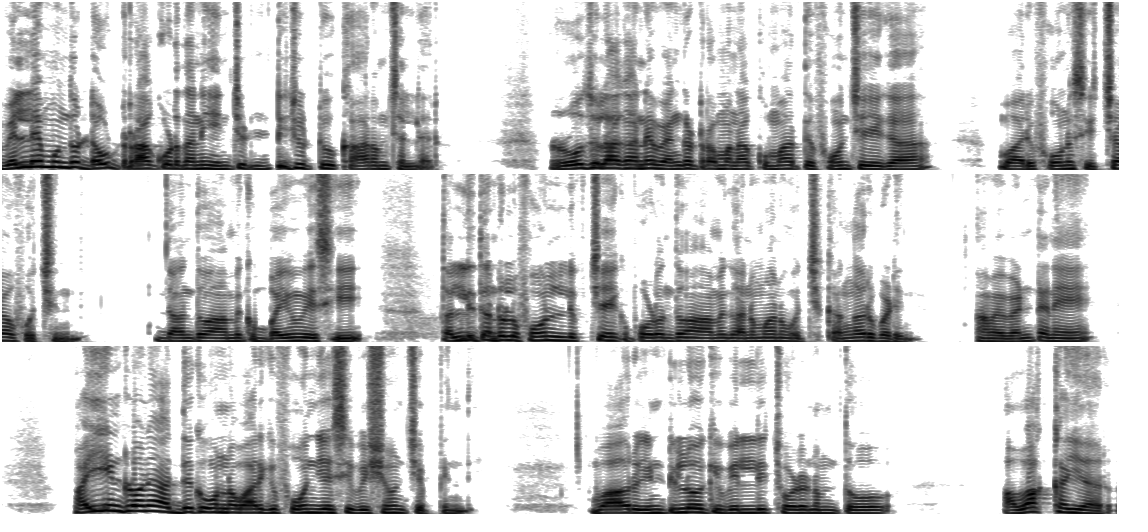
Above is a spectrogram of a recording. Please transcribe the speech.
వెళ్ళే ముందు డౌట్ రాకూడదని ఇంటి ఇంటి చుట్టూ కారం చల్లారు. రోజులాగానే వెంకటరమణ కుమార్తె ఫోన్ చేయగా వారి ఫోన్ స్విచ్ ఆఫ్ వచ్చింది. దాంతో ఆమెకు భయం వేసి తల్లిదండ్రులు ఫోన్ లిఫ్ట్ చేయకపోవడంతో ఆమెకు అనుమానం వచ్చి కంగారు పడింది. ఆమె వెంటనే పై ఇంట్లోనే అద్దెకు ఉన్న వారికి ఫోన్ చేసి విషయం చెప్పింది. వారు ఇంటిలోకి వెళ్ళి చూడడంతో అవాక్కయ్యారు.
